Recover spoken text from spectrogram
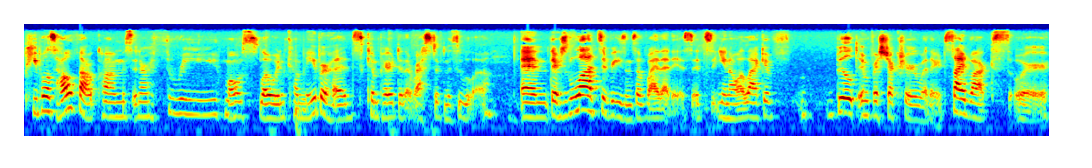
people's health outcomes in our three most low income neighborhoods compared to the rest of Missoula. And there's lots of reasons of why that is. It's, you know, a lack of built infrastructure, whether it's sidewalks or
